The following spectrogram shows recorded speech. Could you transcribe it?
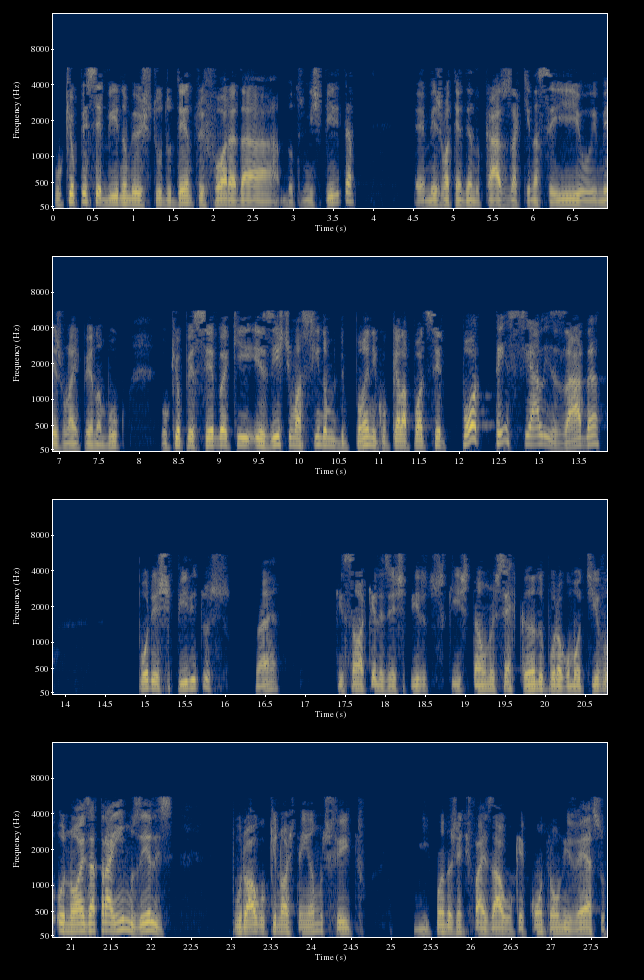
o que eu percebi no meu estudo dentro e fora da doutrina espírita, é, mesmo atendendo casos aqui na CIO e mesmo lá em Pernambuco, o que eu percebo é que existe uma síndrome de pânico que ela pode ser potencializada por espíritos, né? Que são aqueles espíritos que estão nos cercando por algum motivo, ou nós atraímos eles por algo que nós tenhamos feito. E quando a gente faz algo que é contra o universo,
